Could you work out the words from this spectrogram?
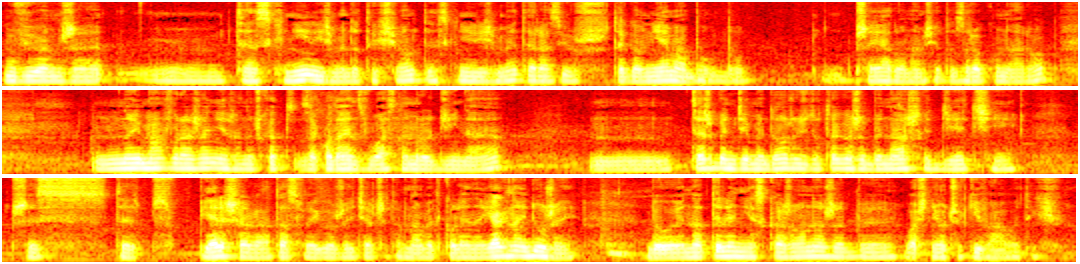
mówiłem, że mm, tęskniliśmy do tych świąt, tęskniliśmy, teraz już tego nie ma, bo, bo przejadło nam się to z roku na rok. No i mam wrażenie, że na przykład zakładając własną rodzinę, mm, też będziemy dążyć do tego, żeby nasze dzieci przez te pierwsze lata swojego życia, czy tam nawet kolejne, jak najdłużej, były na tyle nieskażone, żeby właśnie oczekiwały tych świąt.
